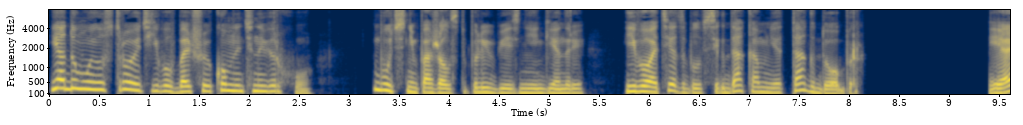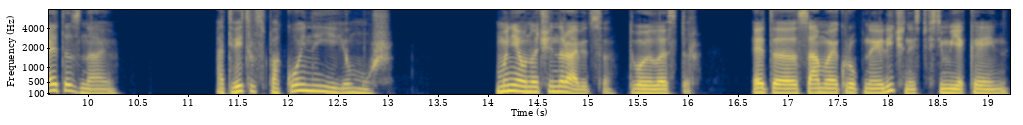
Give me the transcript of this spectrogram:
Я думаю устроить его в большой комнате наверху. Будь с ним, пожалуйста, полюбезнее, Генри. Его отец был всегда ко мне так добр. Я это знаю, ответил спокойно ее муж. Мне он очень нравится, твой Лестер. Это самая крупная личность в семье Кейн.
